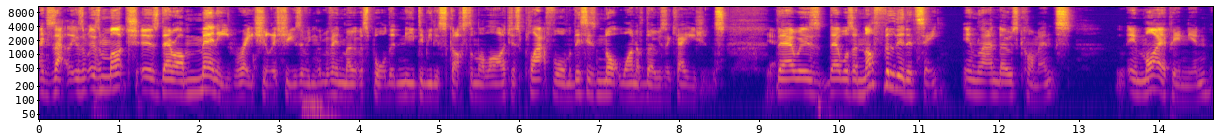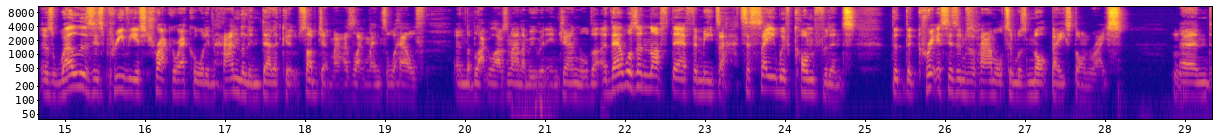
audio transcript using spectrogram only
Exactly. As, as much as there are many racial issues within, within motorsport that need to be discussed on the largest platform, this is not one of those occasions. Yeah. There is there was enough validity in Lando's comments, in my opinion, as well as his previous track record in handling delicate subject matters like mental health and the Black Lives Matter movement in general. That there was enough there for me to to say with confidence that the criticisms of Hamilton was not based on race Hmm. and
